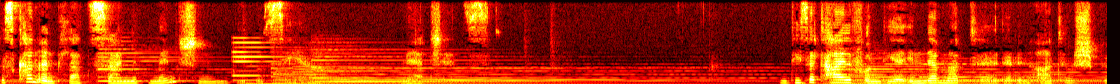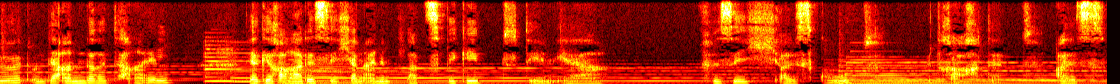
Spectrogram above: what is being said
Das kann ein Platz sein mit Menschen, die du sehr wertschätzt. Und dieser Teil von dir in der Matte, der den Atem spürt und der andere Teil, der gerade sich an einen Platz begibt, den er für sich als gut betrachtet, als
